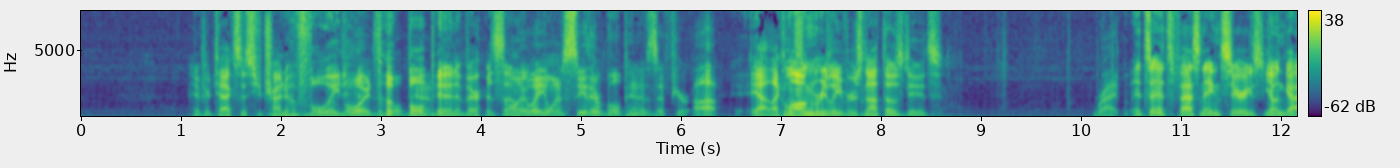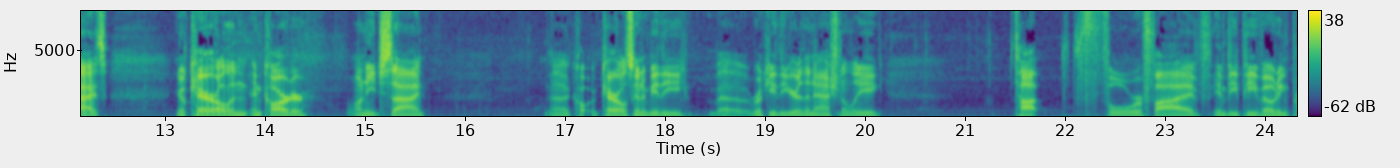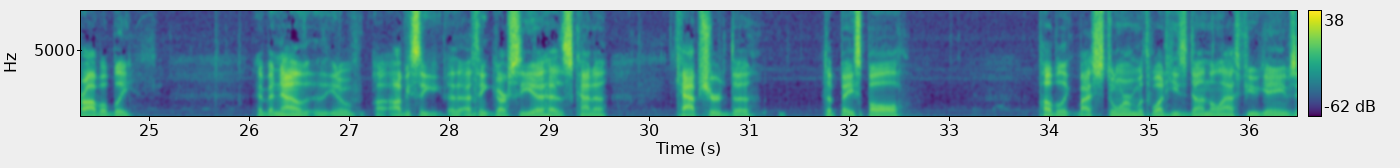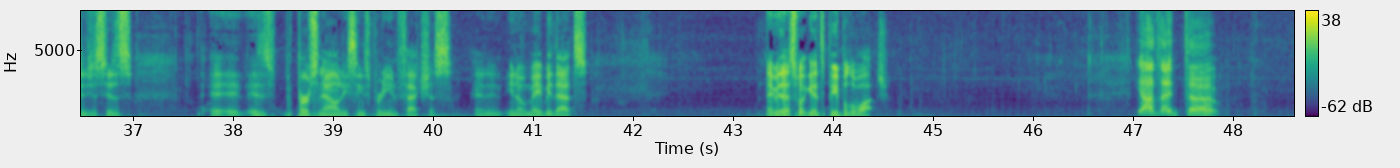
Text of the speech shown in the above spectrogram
If you're Texas, you're trying to avoid, Avoid the, the bullpen. bullpen. of Arizona. The only way you want to see their bullpen is if you're up. yeah, like long relievers, not those dudes. Right. It's it's a fascinating series. Young guys, you know, Carroll and, and Carter on each side. Uh, Ca- Carroll's going to be the uh, rookie of the year in the National League. Top four or five MVP voting probably. But now, you know, obviously, I think Garcia has kind of captured the the baseball public by storm with what he's done the last few games and just his it, his personality seems pretty infectious, and you know maybe that's maybe that's what gets people to watch. Yeah, I think the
